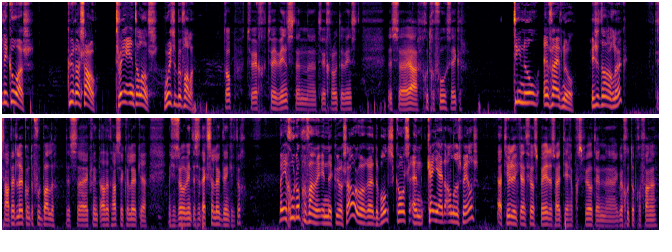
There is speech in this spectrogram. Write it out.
Bradley Koers, Curaçao, twee interlands. Hoe is het bevallen? Top, twee, twee winst en uh, twee grote winst. Dus uh, ja, goed gevoel, zeker. 10-0 en 5-0. Is het dan nog leuk? Het is altijd leuk om te voetballen. Dus uh, ik vind het altijd hartstikke leuk. Ja. Als je zo wint is het extra leuk, denk ik, toch? Ben je goed opgevangen in Curaçao door de bondscoach en ken jij de andere spelers? Ja, tuurlijk. Ik ken veel spelers waar ik tegen heb gespeeld en ik ben goed opgevangen.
